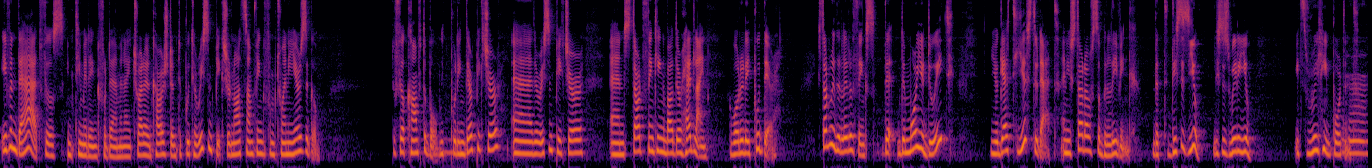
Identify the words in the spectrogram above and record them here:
even that feels intimidating for them. And I try to encourage them to put a recent picture, not something from 20 years ago. To feel comfortable with putting their picture, uh, the recent picture, and start thinking about their headline. What do they put there? Start with the little things. The, the more you do it, you get used to that. And you start also believing that this is you. This is really you. It's really important. Mm-hmm.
